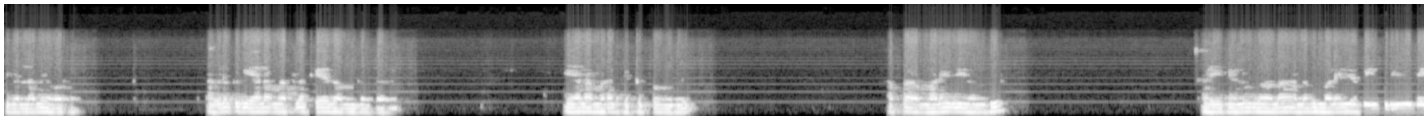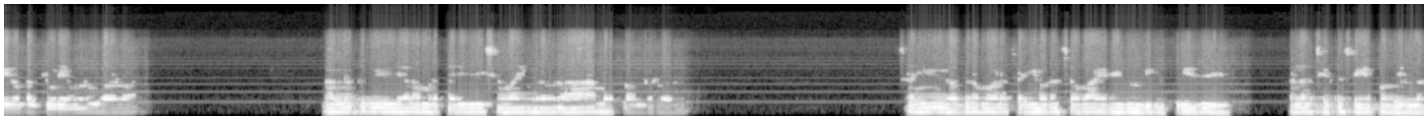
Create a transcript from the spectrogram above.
இது எல்லாமே வரும். லக்னத்துக்கு ஏழாம் இடத்துல கேது அமைந்திருக்காரு ஏழாம் இடம் கெட்டு போகுது. அப்ப மனைவி வந்து சரி நினைவு அல்லது மனைவி அப்படிங்கக்கூடிய தெய்வ பக்தியுடையவங்களும் வரலாம் நகரத்துக்கு ஏழாம் இடத்து அதிபதி செவ்வாய்ங்கிறவர் ஆறாம் இடத்துல வந்துடுறாரு சனி வக்ரமான சனியோட செவ்வாய் இணைவு அப்படிங்கக்கூடியது நல்ல விஷயத்தை செய்ய போறது இல்லை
